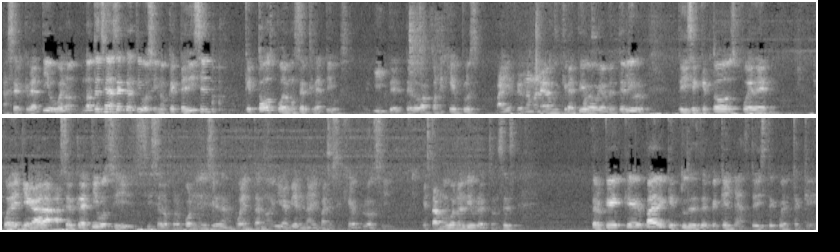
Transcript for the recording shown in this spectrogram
a ser creativo. Bueno, no te enseñan a ser creativo, sino que te dicen que todos podemos ser creativos. Y te, te lo dan con ejemplos, vaya, de una manera muy creativa, obviamente, el libro. Te dicen que todos pueden, pueden llegar a, a ser creativos si, si se lo proponen y se dan cuenta, ¿no? Y vienen ahí varios ejemplos y está muy bueno el libro, entonces... Pero qué, qué padre que tú desde pequeña te diste cuenta que,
